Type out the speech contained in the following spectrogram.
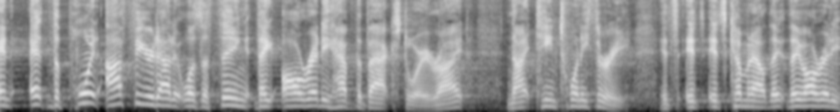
And at the point I figured out it was a thing, they already have the backstory, right? 1923. It's, it's, it's coming out. They, they've already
